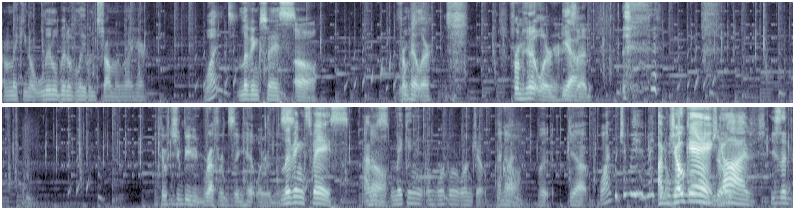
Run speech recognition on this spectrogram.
I'm making a little bit of Lebensraum right here. What? Living space Oh. from Hitler. From Hitler, he Yeah. said. Why would you be referencing Hitler in this? Living space. I I was making a World War One joke. I know, but yeah. Why would you be making? a I'm World War One joking. joke? God. He said,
